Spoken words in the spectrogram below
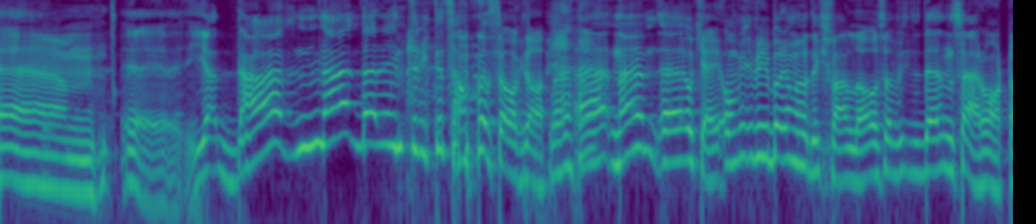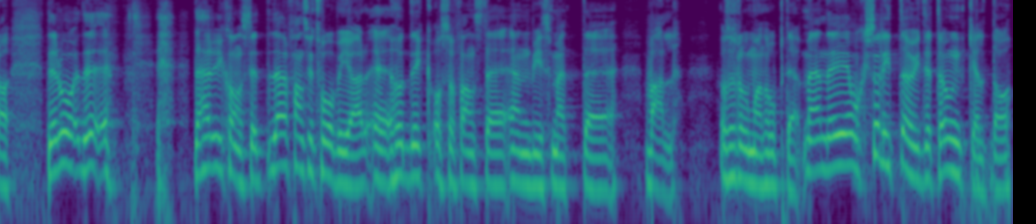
Ehm, eh, ja, nej, nej, det är inte riktigt samma sak då. Nej. Eh, nej, eh, okej. Om vi, vi börjar med Hudiksvall då. Och så, det är en särart då. Det, det, det här är ju konstigt. Där fanns ju två byar. Eh, Hudik och så fanns det en by som hette eh, Vall. Och så slog man ihop det. Men det är också lite höjt ett dunkelt då.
